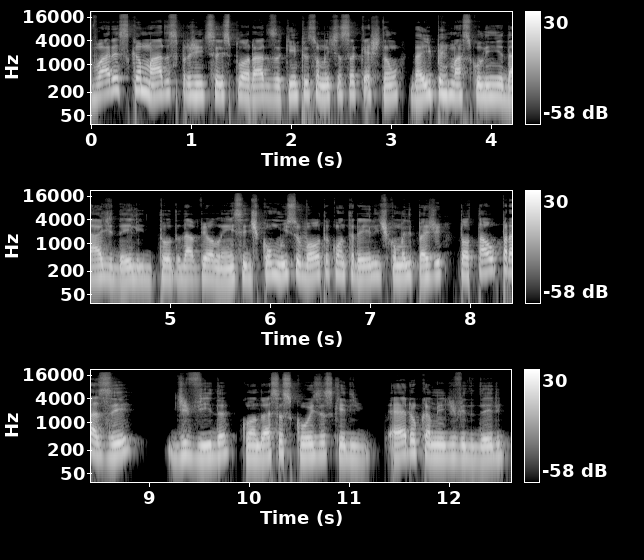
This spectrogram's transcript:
várias camadas pra gente ser exploradas aqui, principalmente essa questão da hipermasculinidade dele, toda da violência, de como isso volta contra ele, de como ele perde total prazer de vida quando essas coisas que ele era o caminho de vida dele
